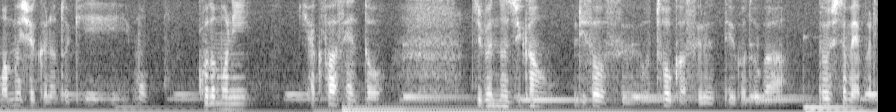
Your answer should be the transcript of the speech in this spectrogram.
まあ、無職の時も子供に100%自分の時間リソースを投下するっていうことがどうしてもやっぱり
